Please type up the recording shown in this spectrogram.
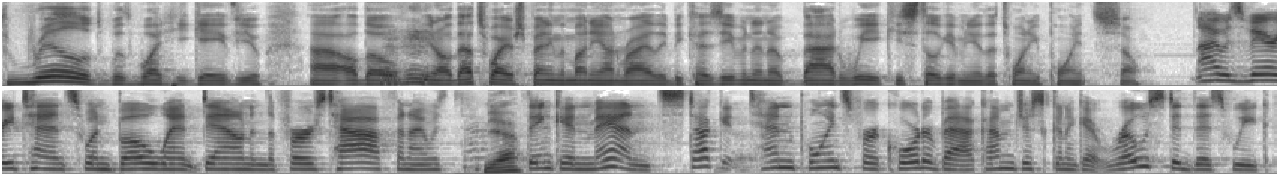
thrilled with what he gave you. Uh, although mm-hmm. you know that's why you're spending the money on Reilly because even in a bad week, he's still giving you the 20 points. So. I was very tense when Bo went down in the first half, and I was yeah. thinking, man, stuck at 10 points for a quarterback. I'm just going to get roasted this week.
